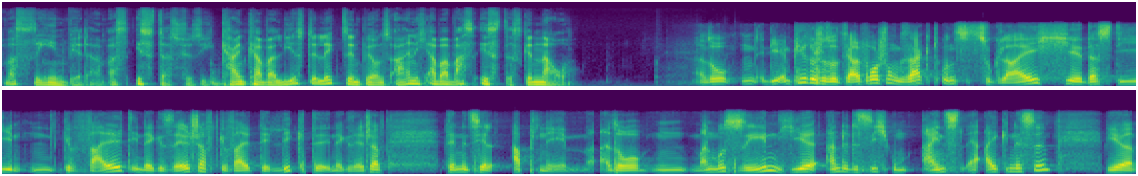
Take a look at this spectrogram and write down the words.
Was sehen wir da? Was ist das für Sie? Kein Kavaliersdelikt, sind wir uns einig, aber was ist es genau? Also die empirische Sozialforschung sagt uns zugleich, dass die Gewalt in der Gesellschaft, Gewaltdelikte in der Gesellschaft tendenziell abnehmen. Also man muss sehen, hier handelt es sich um Einzelereignisse. Wir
